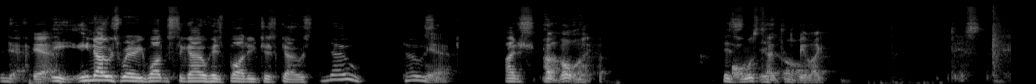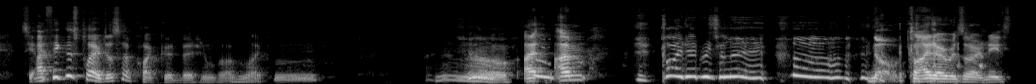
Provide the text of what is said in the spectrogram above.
Yeah, Yeah. He, he knows where he wants to go. His body just goes no, no. Yeah. I just oh, al- his- almost his- tempted to be oh. like this. See, I think this player does have quite good vision, but I'm like, hmm, I don't know. I, I'm. Clyde Edwards no Clyde edwards needs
